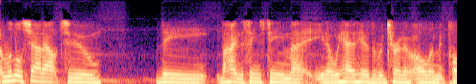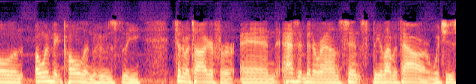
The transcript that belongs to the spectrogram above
a little shout out to the behind the scenes team. Uh, you know, we had here the return of Owen McPolin, Owen McPolin, who's the cinematographer and hasn't been around since the 11th hour, which is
